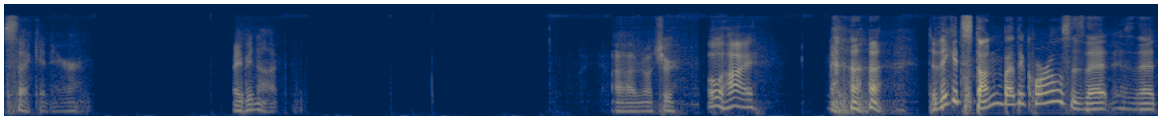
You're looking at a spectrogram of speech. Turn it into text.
second here. Maybe not. Uh, I'm not sure. Oh, hi. Did they get stung by the corals? Is that is that?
